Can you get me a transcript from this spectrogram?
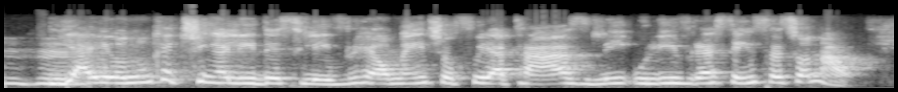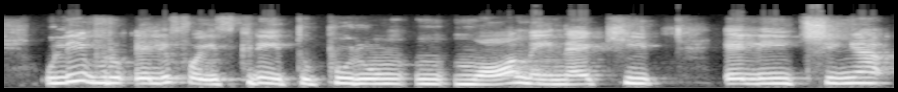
Uhum. E aí eu nunca tinha lido esse livro, realmente eu fui atrás, li, o livro é sensacional. O livro, ele foi escrito por um, um, um, homem, né, que ele tinha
